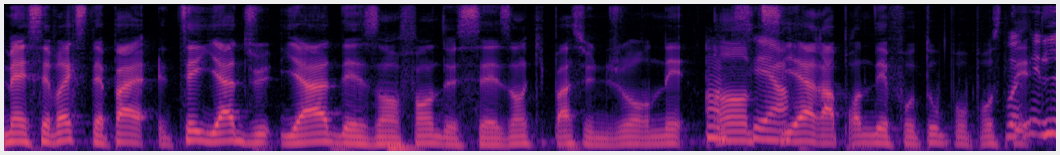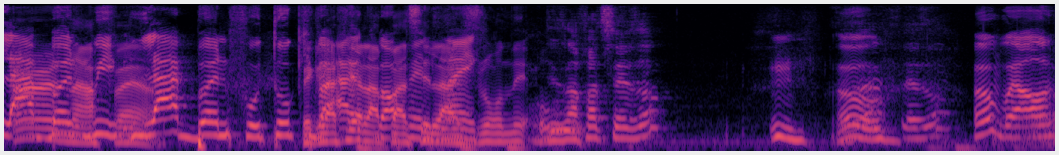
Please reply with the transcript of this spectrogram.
Mais c'est vrai que c'était pas. Tu sais, il y, a du- il y a des enfants de 16 ans qui passent une journée Entière. entière, à prendre des photos pour poster. La un bonne, oui, la bonne photo qui Fait que va la fille, elle a avoir passé plein de la likes. journée. des Oh. enfants de 16 ans? Oh, 16 ans? Oh well,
